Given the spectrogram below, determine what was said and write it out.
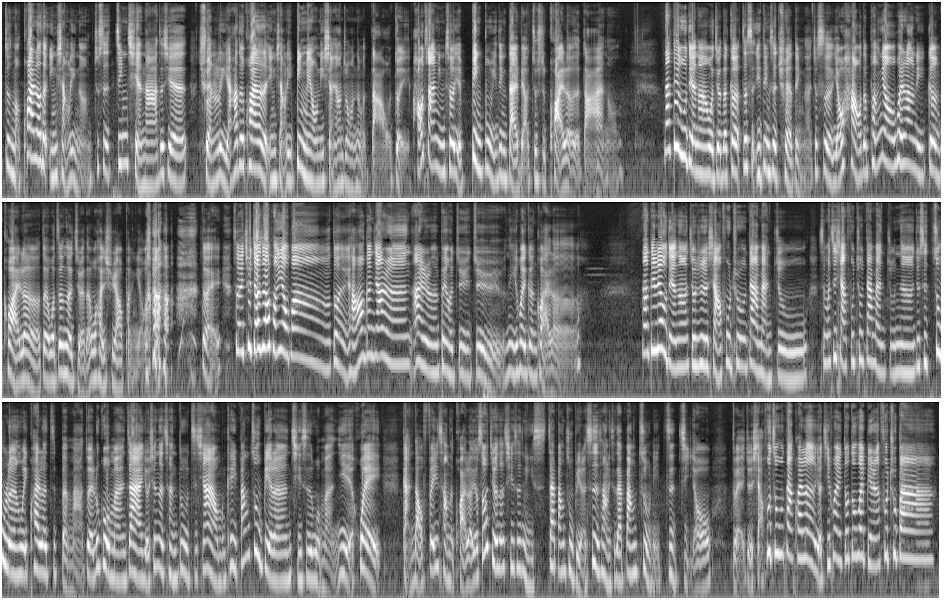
就什么快乐的影响力呢？就是金钱啊，这些权利啊，它对快乐的影响力并没有你想象中的那么大哦。对，豪宅名车也并不一定代表就是快乐的答案哦。那第五点呢？我觉得个这是一定是确定的，就是有好的朋友会让你更快乐。对，我真的觉得我很需要朋友，对，所以去交交朋友吧。对，好好跟家人、爱人、朋友聚一聚，你会更快乐。那第六点呢，就是小付出大满足。什么是小付出大满足呢？就是助人为快乐之本嘛。对，如果我们在有限的程度之下，我们可以帮助别人，其实我们也会感到非常的快乐。有时候觉得，其实你是在帮助别人，事实上你是在帮助你自己哦。对，就是小付出大快乐，有机会多多为别人付出吧。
